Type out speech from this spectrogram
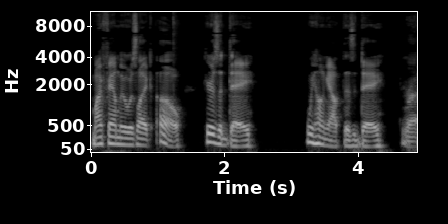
my family was like oh here's a day we hung out this day Right.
